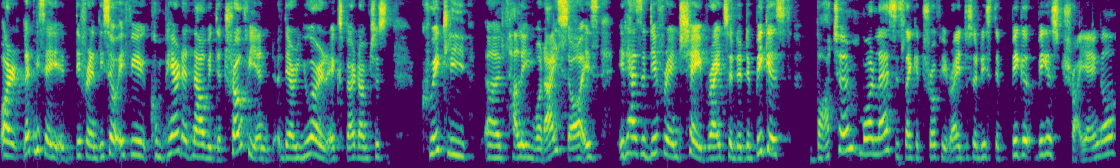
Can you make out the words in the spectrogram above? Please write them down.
or let me say it differently. So, if you compare that now with the trophy, and there you are an expert, I'm just quickly uh, telling what I saw is it has a different shape, right? So the, the biggest bottom, more or less, is like a trophy, right? So this the big, biggest triangle,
